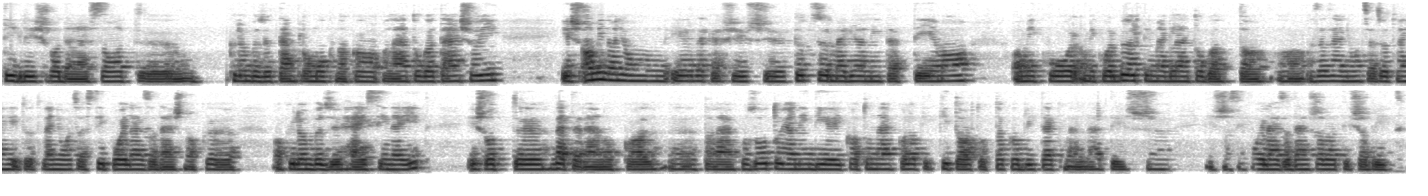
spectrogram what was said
tigrisvadászat, különböző templomoknak a, a látogatásai, és ami nagyon érdekes és többször megjelenített téma, amikor, amikor Börti meglátogatta az 1857-58-as szipoly-lázadásnak a különböző helyszíneit, és ott veteránokkal találkozott, olyan indiai katonákkal, akik kitartottak a britek mellett, és, és a szifolylázadás alatt is a brit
